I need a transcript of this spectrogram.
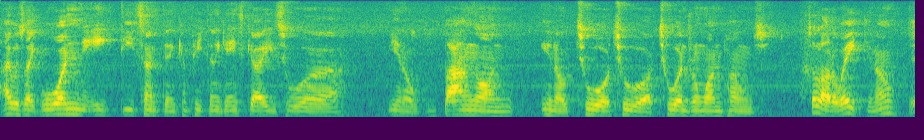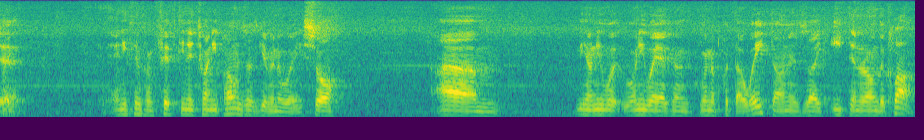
I was like 180 something competing against guys who were, you know, bang on, you know, 202 or 201 pounds. It's a lot of weight, you know. It's Yeah. like anything from 15 to 20 pounds I was giving away. So, um, the only way, only way I'm going to put that weight on is like eating around the clock.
